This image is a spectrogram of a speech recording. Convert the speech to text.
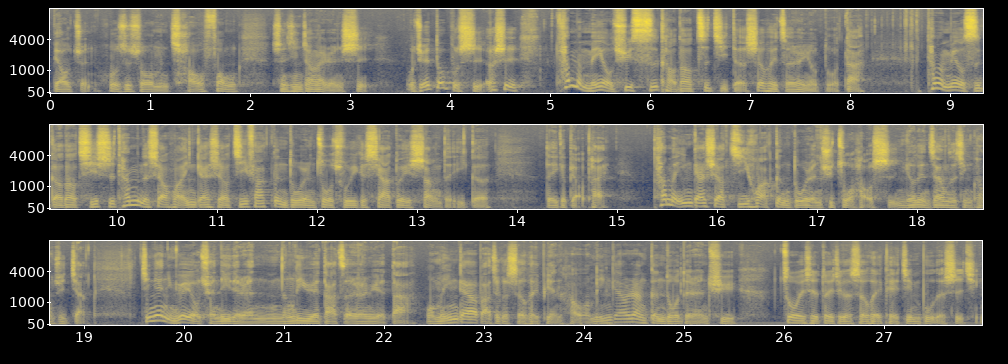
标准，或者是说我们嘲讽身心障碍人士，我觉得都不是，而是他们没有去思考到自己的社会责任有多大，他们没有思考到其实他们的笑话应该是要激发更多人做出一个下对上的一个的一个表态。他们应该是要激化更多人去做好事。你有点这样的情况去讲，今天你越有权利的人，你能力越大，责任越大。我们应该要把这个社会变好，我们应该要让更多的人去做一些对这个社会可以进步的事情。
